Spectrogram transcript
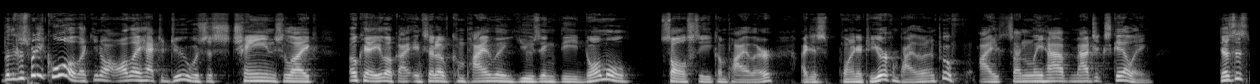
but it was pretty cool. Like you know all I had to do was just change like okay, look, I instead of compiling using the normal solc compiler, I just pointed to your compiler and poof, I suddenly have magic scaling. Does this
